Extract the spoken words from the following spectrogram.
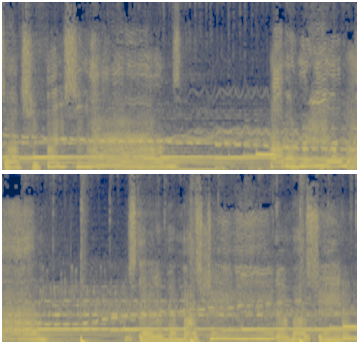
touch your face and hands. I'm a real man instead of a machine, a machine.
